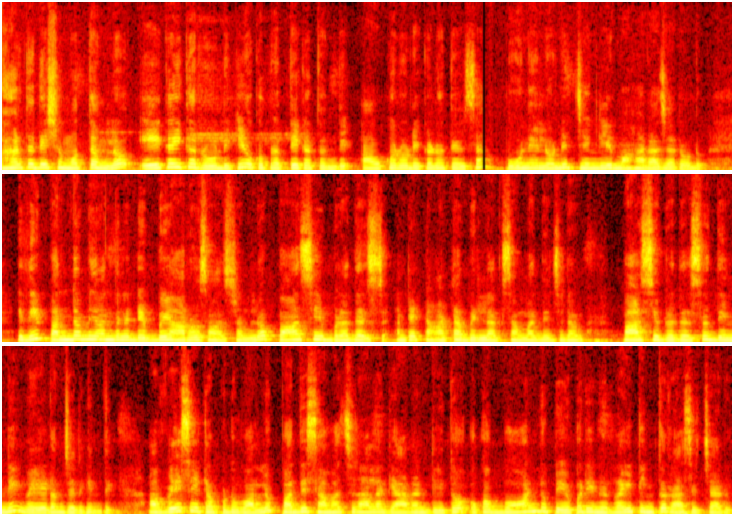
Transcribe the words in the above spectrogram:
భారతదేశం మొత్తంలో ఏకైక రోడ్డుకి ఒక ప్రత్యేకత ఉంది. ఆ ఒక రోడ్ ఎక్కడో తెలుసా? పూణేలోని జంగ్లీ మహారాజా రోడ్డు. ఇది పంతొమ్మిది వందల డెబ్బై ఆరో సంవత్సరంలో పార్సీ బ్రదర్స్ అంటే టాటా బిర్లాకి సంబంధించిన పార్సీ బ్రదర్స్ దీన్ని వేయడం జరిగింది. ఆ వేసేటప్పుడు వాళ్ళు పది సంవత్సరాల గ్యారంటీతో ఒక బాండ్ పేపర్ ఇన్ రైటింగ్తో రాసిచ్చారు.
